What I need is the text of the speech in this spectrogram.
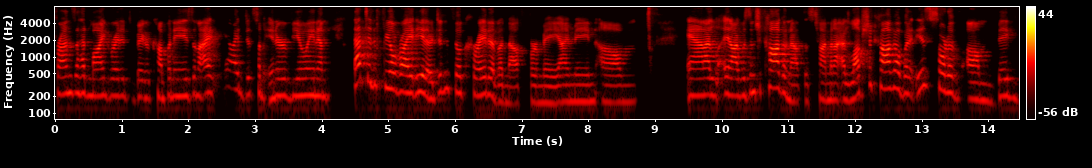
friends that had migrated to bigger companies, and I, you know, I did some interviewing, and that didn't feel right either. It didn't feel creative enough for me. I mean, um, and I, and I was in Chicago now at this time, and I, I love Chicago, but it is sort of um, big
